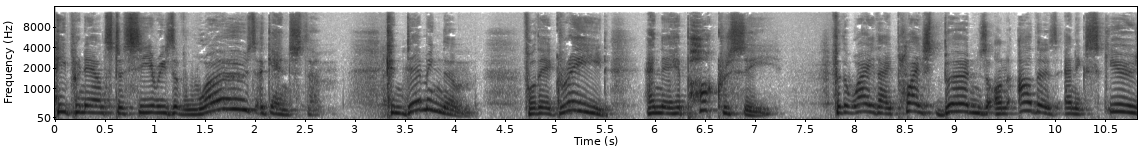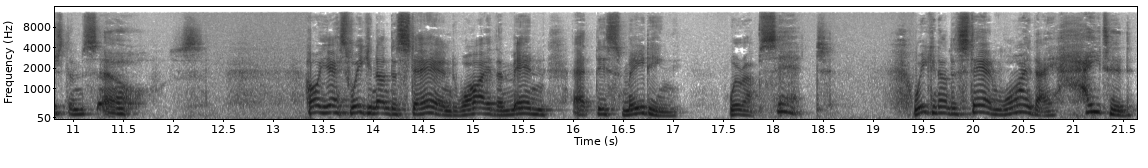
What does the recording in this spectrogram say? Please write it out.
He pronounced a series of woes against them, condemning them for their greed and their hypocrisy, for the way they placed burdens on others and excused themselves. Oh, yes, we can understand why the men at this meeting were upset we can understand why they hated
